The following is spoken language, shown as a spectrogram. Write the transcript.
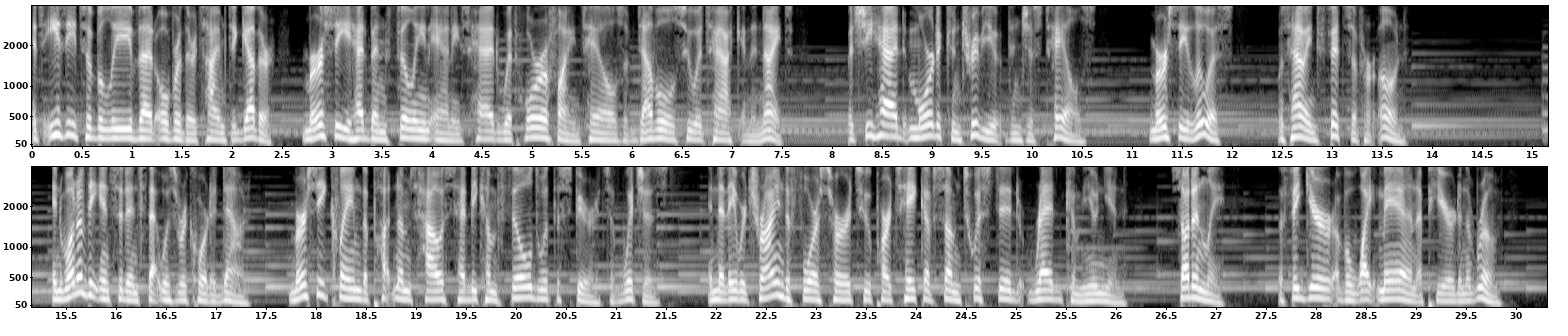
It's easy to believe that over their time together, Mercy had been filling Annie's head with horrifying tales of devils who attack in the night. But she had more to contribute than just tales. Mercy Lewis was having fits of her own. In one of the incidents that was recorded down, Mercy claimed the Putnam's house had become filled with the spirits of witches, and that they were trying to force her to partake of some twisted red communion. Suddenly, the figure of a white man appeared in the room,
